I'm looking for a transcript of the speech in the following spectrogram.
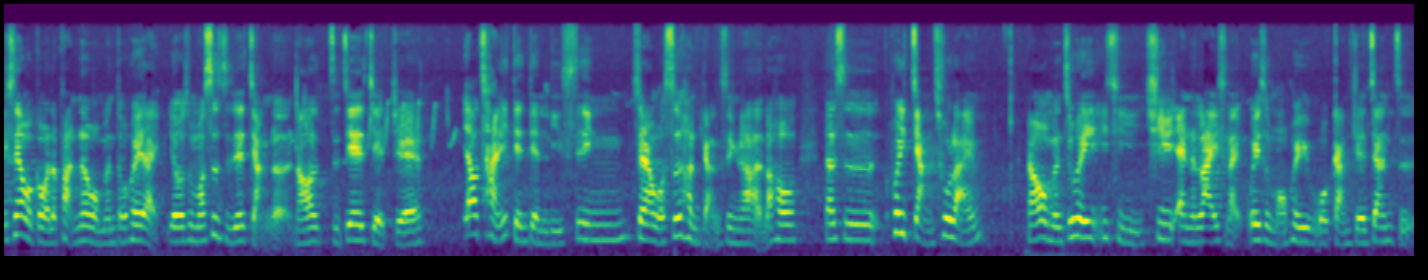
现在我跟我的 partner 我们都会来，有什么事直接讲的，然后直接解决，要掺一点点理性，虽然我是很感性啦，然后但是会讲出来。然后我们就会一起去 analyze 来为什么会我感觉这样子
